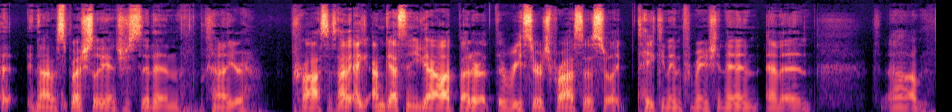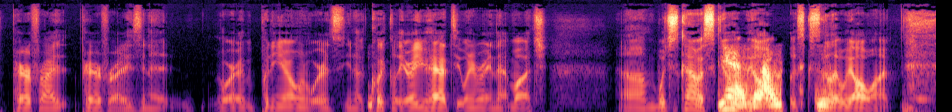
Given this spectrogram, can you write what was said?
uh, you know, I'm especially interested in kind of your process. I, I, am guessing you got a lot better at the research process, or like taking information in and then um, paraphrasing it or putting your own words, you know, quickly, right? You had to when you're writing that much, um, which is kind of a skill, yeah, that, we all, skill that we all want.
